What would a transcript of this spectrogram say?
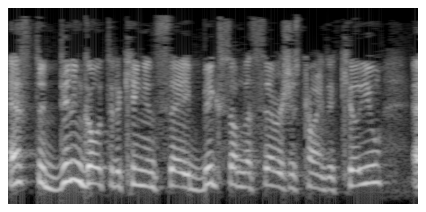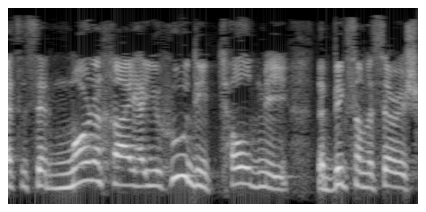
Esther didn't go to the king and say, Bigsan Vaserish is trying to kill you. Esther said, Mordechai HaYehudi told me that Bigsan Vaserish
